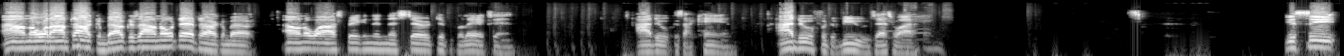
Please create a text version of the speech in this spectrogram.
I don't know what I'm talking about because I don't know what they're talking about. I don't know why I'm speaking in that stereotypical accent. I do it because I can. I do it for the views. That's why. You see,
